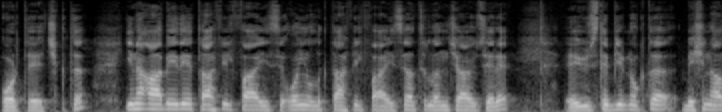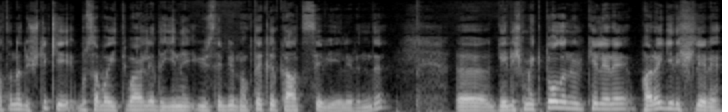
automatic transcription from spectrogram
ortaya çıktı. Yine ABD tahvil faizi 10 yıllık tahvil faizi hatırlanacağı üzere e, %1.5'in altına düştü ki bu sabah itibariyle de yine %1.46 seviyelerinde. E, gelişmekte olan ülkelere para girişleri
